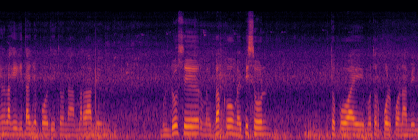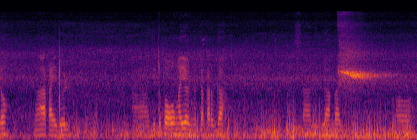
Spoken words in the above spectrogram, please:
Yung nakikita nyo po dito na maraming bulldozer, may bako, may pison. Ito po ay motorpol po namin no, mga kaidol. Ah, dito po ako ngayon nagkakarga sa Lublacan. Oh.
